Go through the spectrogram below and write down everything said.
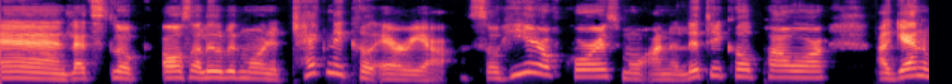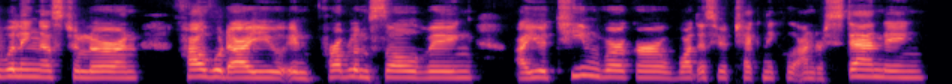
And let's look also a little bit more in the technical area. So here, of course, more analytical power, again, willingness to learn. How good are you in problem solving? Are you a team worker? What is your technical understanding?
